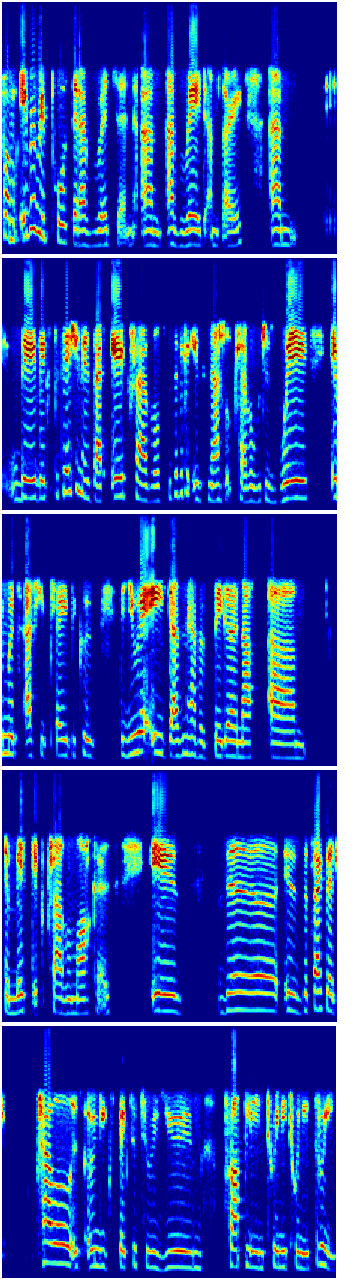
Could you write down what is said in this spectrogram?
from every report that I've written, um, I've read, I'm sorry, um, the, the expectation is that air travel, specifically international travel, which is where Emirates actually play, because the UAE doesn't have a bigger enough um, domestic travel market, is the is the fact that travel is only expected to resume properly in 2023.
